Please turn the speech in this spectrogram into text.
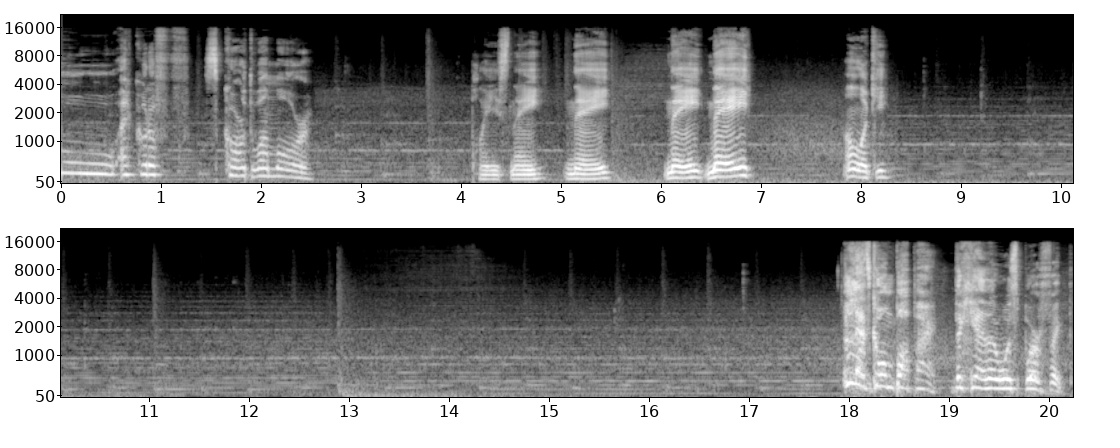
No! I could have scored one more. Please, nay, nay, nay, nay. Unlucky. Let's go Mbappe! The header was perfect.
